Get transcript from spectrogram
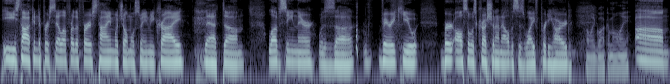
he's talking to Priscilla for the first time, which almost made me cry. That um, love scene there was uh, very cute. Bert also was crushing on Elvis's wife pretty hard Holy guacamole. um,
